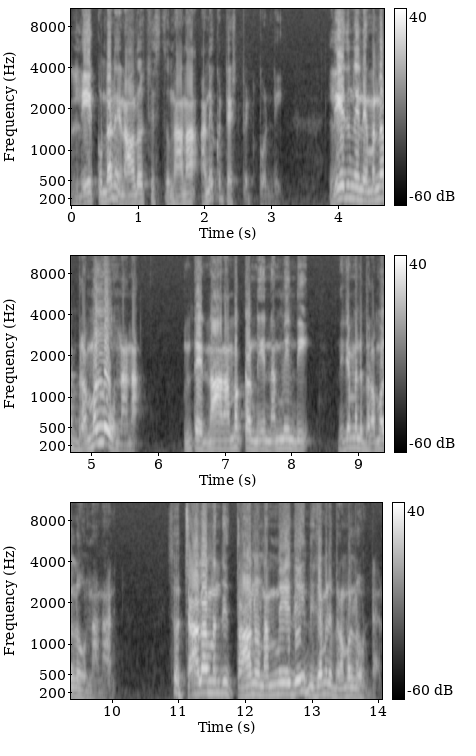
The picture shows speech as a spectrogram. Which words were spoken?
లేకుండా నేను ఆలోచిస్తున్నానా అని ఒక టెస్ట్ పెట్టుకోండి. లేదు నేను ఏమన్నా భ్రమల్లో ఉన్నానా? అంటే నా నమ్మకం నేను నమ్మింది నిజమని భ్రమల్లో ఉన్నానా అని. సో చాలామంది తాను నమ్మేది నిజమని భ్రమల్లో ఉంటారు.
